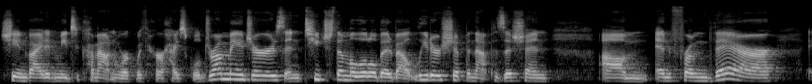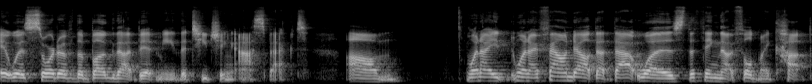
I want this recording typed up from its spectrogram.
She invited me to come out and work with her high school drum majors and teach them a little bit about leadership in that position. Um, and from there, it was sort of the bug that bit me, the teaching aspect. Um, when I when I found out that that was the thing that filled my cup,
